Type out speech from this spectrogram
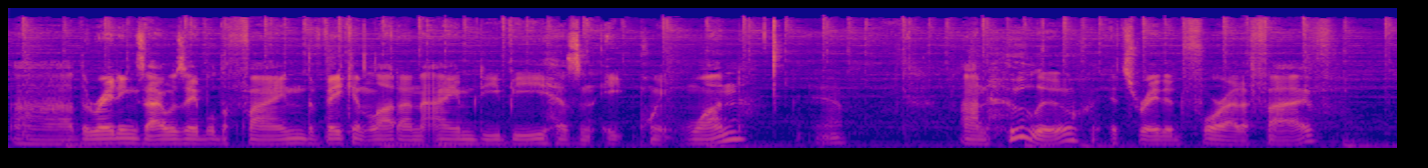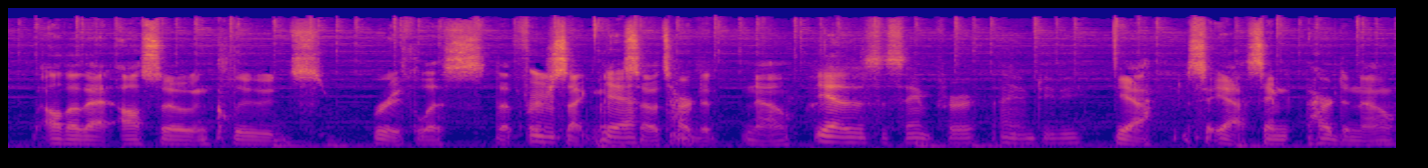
Uh, the ratings I was able to find, the vacant lot on IMDb has an 8.1. Yeah. On Hulu, it's rated 4 out of 5. Although that also includes Ruthless, the first Mm, segment, yeah. so it's hard to know. Yeah, it's the same for IMDb. Yeah, so yeah, same hard to know.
